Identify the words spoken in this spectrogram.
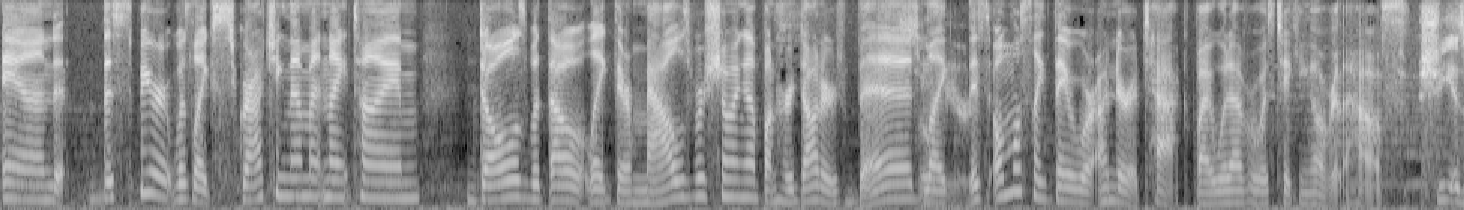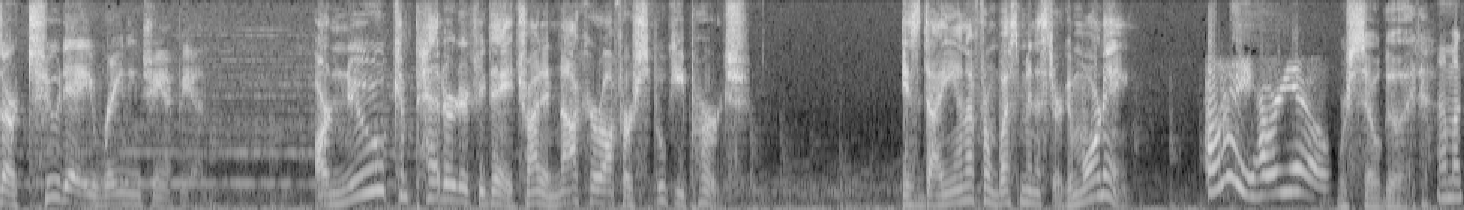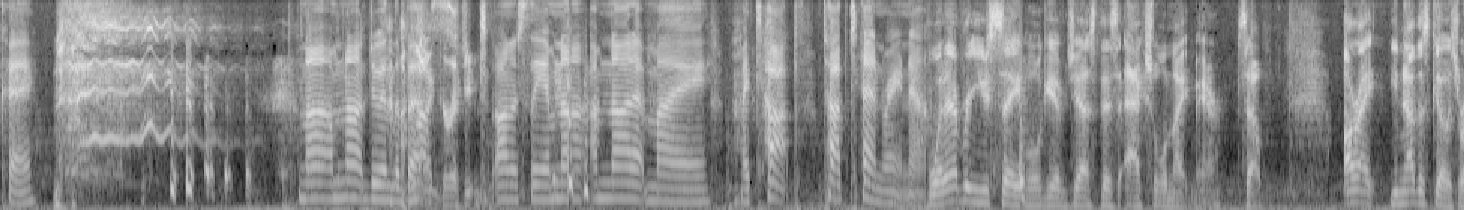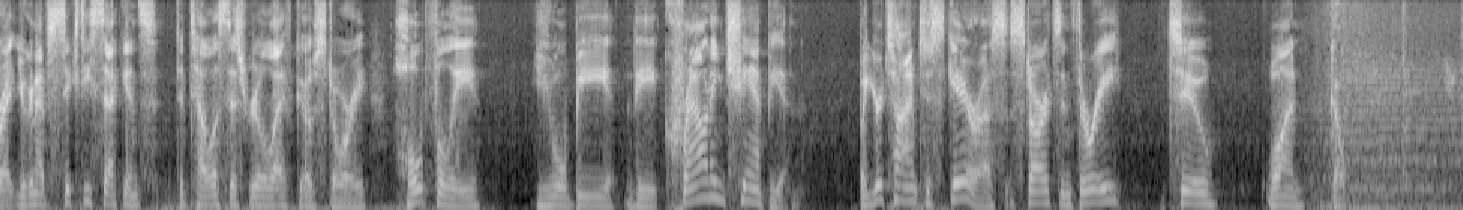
and the spirit was like scratching them at nighttime. Dolls without like their mouths were showing up on her daughter's bed. So like weird. it's almost like they were under attack by whatever was taking over the house. She is our two day reigning champion. Our new competitor today, trying to knock her off her spooky perch, is Diana from Westminster. Good morning. Hi, how are you? We're so good. I'm okay. no, I'm not doing the I'm not best. great. Honestly, I'm not. I'm not at my my top top ten right now. Whatever you say will give Jess this actual nightmare. So, all right, you know how this goes, right? You're going to have 60 seconds to tell us this real life ghost story. Hopefully, you will be the crowning champion. But your time to scare us starts in three, two, one, go.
